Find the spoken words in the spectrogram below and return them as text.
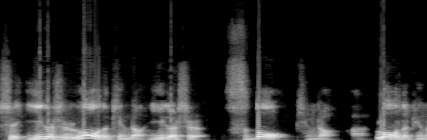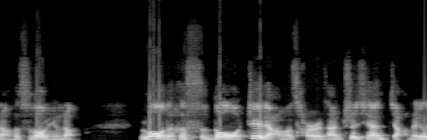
是一个是 load 屏障，一个是 store 屏障啊，load 屏障和 store 屏障。load 和 store 这两个词儿，咱之前讲这个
